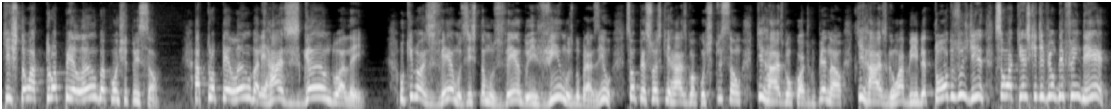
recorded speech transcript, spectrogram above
que estão atropelando a Constituição? atropelando a lei, rasgando a lei. O que nós vemos, estamos vendo e vimos no Brasil são pessoas que rasgam a Constituição, que rasgam o Código Penal, que rasgam a Bíblia todos os dias. São aqueles que deviam defender.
